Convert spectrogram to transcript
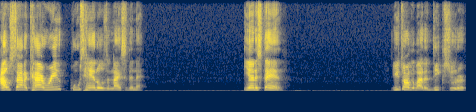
Outside of Kyrie, whose handles are nicer than that? You understand? You talk about a deep shooter,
